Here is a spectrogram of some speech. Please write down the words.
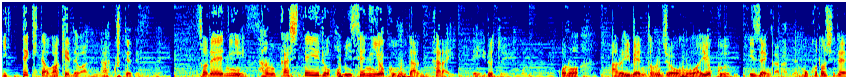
行ってきたわけではなくてですね、それに参加しているお店によく普段から行っているということでね、この、あの、イベントの情報はよく以前からね、もう今年で、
